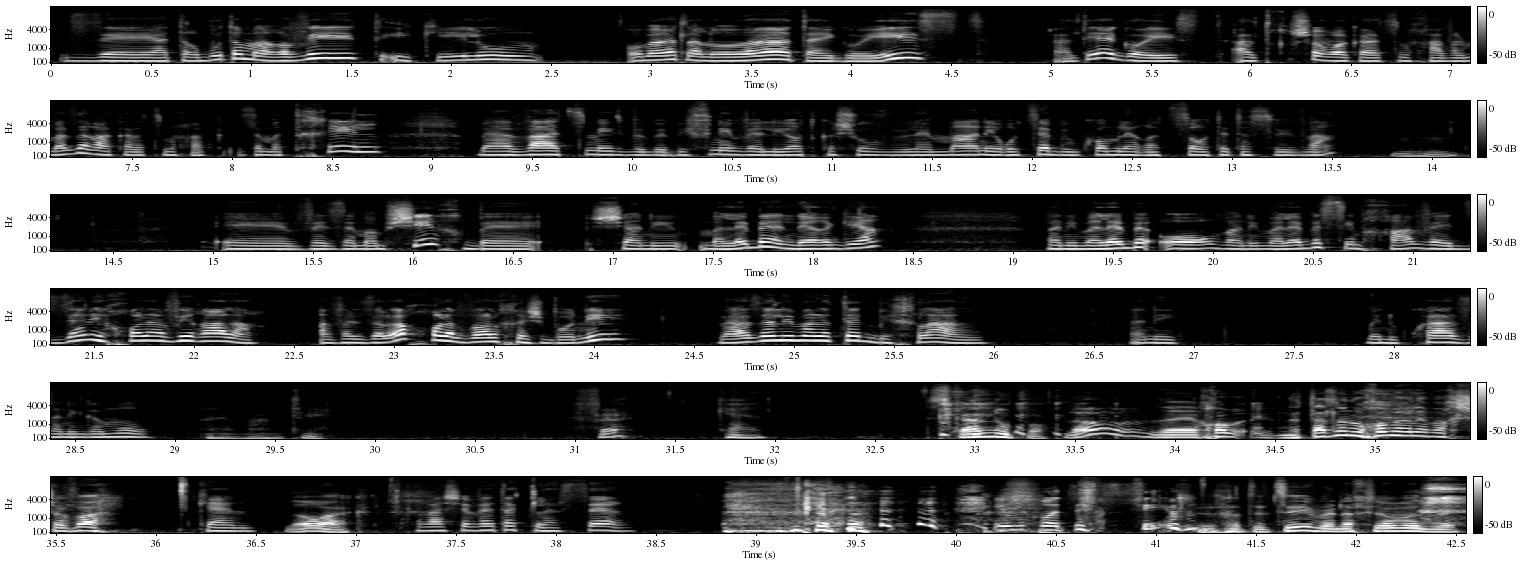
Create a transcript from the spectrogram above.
זה, התרבות המערבית היא כאילו אומרת לנו, מה, אתה אגואיסט? אל תהיה אגואיסט, אל תחשוב רק על עצמך, אבל מה זה רק על עצמך? זה מתחיל באהבה עצמית ובבפנים ולהיות קשוב למה אני רוצה במקום לרצות את הסביבה. מהמם. אה, וזה ממשיך שאני מלא באנרגיה, ואני מלא באור, ואני מלא בשמחה, ואת זה אני יכול להעביר הלאה. אבל זה לא יכול לבוא על חשבוני, ואז אין לי מה לתת בכלל. אני מנוקז, אני גמור. הבנתי. יפה. כן. השכלנו פה. לא, זה חומר, נתת לנו חומר למחשבה, כן. לא רק. מקווה שהבאת קלסר. עם חוצצים. חוצצים ונחשוב על זה.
